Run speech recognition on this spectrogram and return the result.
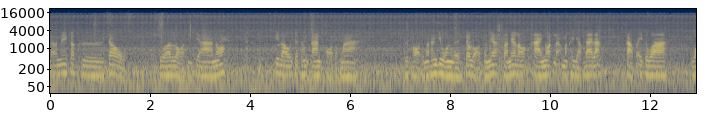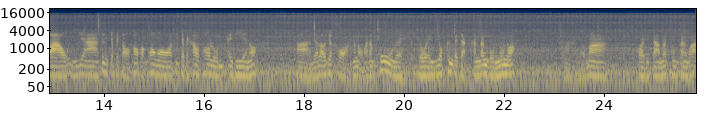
แล้วนี่ก็คือเจ้าตัวหลอด EGR เนาะที่เราจะทำการถอดออกมา คือถอดออกมาทั้งยวงเลย เจ้าหลอดตัวเนี้ยตอนนี้เราคลายน็อตแล้วมันขยับได้ละกับไอตัว วาล์ว EGR ซึ่งจะไปต่อเข้ากับข้องอที่จะไปเข้าท่อรวมไอเดียเนาะอ่า เดี๋ยวเราจะถอดมันออกมาทั้งคู่เลย โดยยกขึ้นไปจากคันด้านบนนู้นเนาะอ่าเดี๋ยวมาคอยติดตามรับชมกันว่า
